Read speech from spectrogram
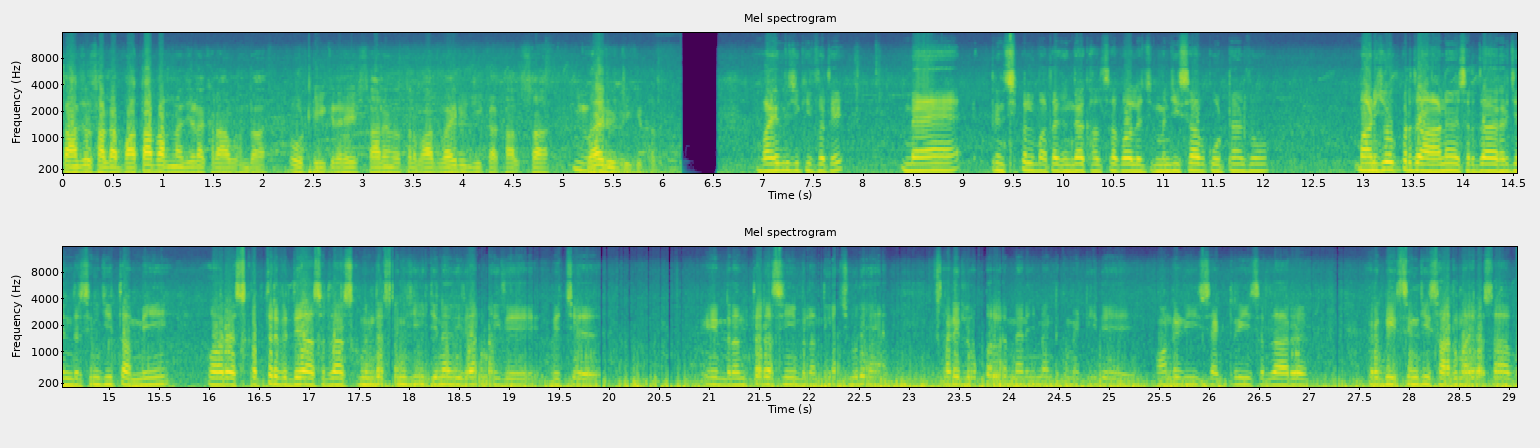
ਤਾਂ ਜੋ ਸਾਡਾ ਵਾਤਾਵਰਨ ਆ ਜਿਹੜਾ ਖਰਾਬ ਹੁੰਦਾ, ਉਹ ਠੀਕ ਰਹੇ। ਸਾਰਿਆਂ ਦਾ ਧੰਨਵਾਦ। ਵਾਹਿਗੁਰੂ ਜੀ ਕਾ ਖਾਲਸਾ, ਵਾਹਿਗੁਰੂ ਜੀ ਕੀ ਫਤਿਹ। ਵਾਹਿਗੁਰੂ ਜੀ ਕੀ ਫਤਿਹ। ਮੈਂ ਪ੍ਰਿੰਸੀਪਲ ਮਾਤਾ ਗੰਗਾ ਖਾਲਸਾ ਕਾਲਜ, ਮੰਜੀ ਸਾਹਿਬ ਕੋਟਾਂ ਤੋਂ ਮਾਨਯੋਗ ਪ੍ਰਧਾਨ ਸਰਦਾਰ ਹਰਜਿੰਦਰ ਸਿੰਘ ਜੀ ਧਾਮੀ ਔਰ ਸਕੱਤਰ ਵਿਦਿਆ ਸਰਦਾਰ ਸੁਖਮਿੰਦਰ ਸਿੰਘ ਜੀ, ਜਿਨ੍ਹਾਂ ਦੀ ਰਹਿਨਮਾਈ ਦੇ ਵਿੱਚ ਇਹ ਨਿਰੰਤਰ ਅਸੀਂ ਬੁਲੰਦੀਆਂ ਛੂ ਰਹੇ ਹਾਂ। ਸਾਡੇ ਲੋਕਲ ਮੈਨੇਜਮੈਂਟ ਕਮੇਟੀ ਦੇ ਆਨਰੇਰੀ ਸੈਕਟਰੀ ਸਰਦਾਰ ਰਘਬੀਰ ਸਿੰਘ ਜੀ ਸਾਰਮਾਜਰਾ ਸਾਹਿਬ,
